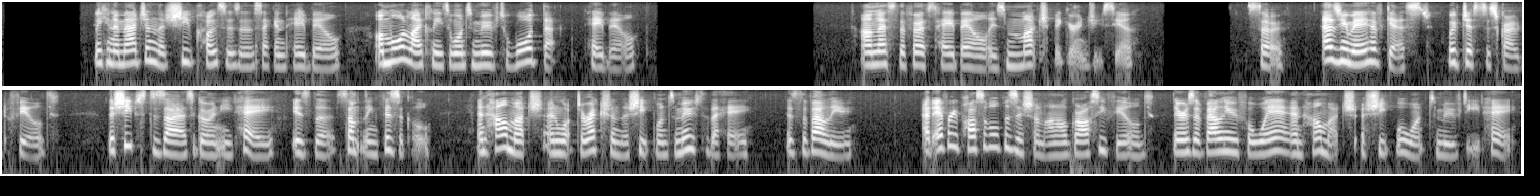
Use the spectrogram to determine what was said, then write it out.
we can imagine that sheep closer to the second hay bale are more likely to want to move toward that hay bale, unless the first hay bale is much bigger and juicier. So, as you may have guessed, we've just described a field. The sheep's desire to go and eat hay is the something physical, and how much and what direction the sheep want to move to the hay is the value. At every possible position on our grassy field, there is a value for where and how much a sheep will want to move to eat hay.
